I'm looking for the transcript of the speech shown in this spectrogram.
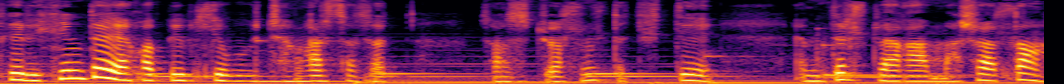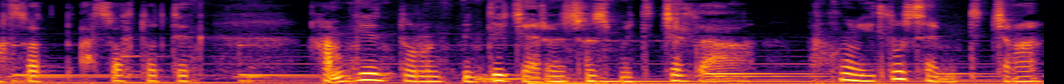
Тэгэхээр эхэндээ яг Библийн үгийг чангаар сонсоод сонсож болно л да. Гэхдээ амьдралд байгаа маш олон асуултуудыг хамгийн түрүүнд мэдээж ариун сүнс мэдчихэл байгаа. Бурхан илүү сайн мэдж байгаа.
